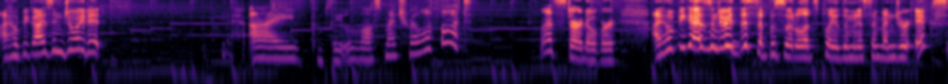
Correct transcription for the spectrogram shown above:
I hope you guys enjoyed it. I completely lost my trail of thought. Let's start over. I hope you guys enjoyed this episode of Let's Play Luminous Avenger X.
